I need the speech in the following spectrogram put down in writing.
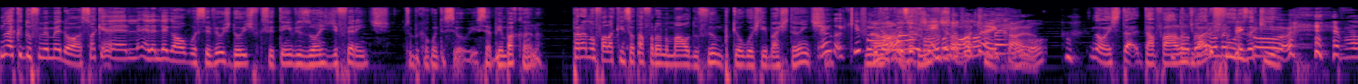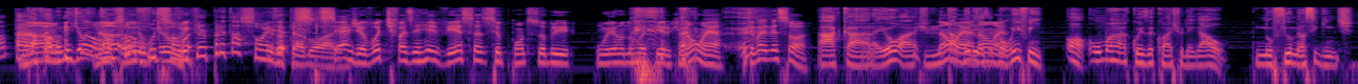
Não é que o do filme é melhor, só que é, é legal você ver os dois, porque você tem visões diferentes sobre o que aconteceu. Isso é bem bacana. Pra não falar quem só tá falando mal do filme, porque eu gostei bastante. Eu, que foi Não, uma mas coisa o filme que foi eu tô falando bem. cara. Não, a gente tá, tá falando de Todo vários furos ficou aqui. revoltado. Tá falando de- Não, não, são, eu- eu- são eu- interpretações até agora. Sérgio, eu vou te fazer rever essa, seu ponto sobre um erro no roteiro, que não é. Você vai ver só. Ah, cara, eu acho. Não Tá, é, beleza. não é. Bom, enfim. Ó, uma coisa que eu acho legal no filme é o seguinte.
